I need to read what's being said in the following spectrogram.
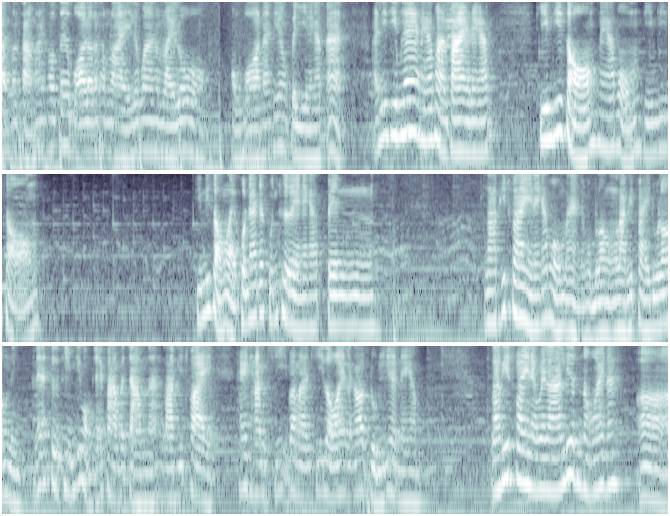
ครับมันสามารถเคาน์เตอร์บอสแล้วก็ทำลายเรียกว่าทำลายโล่ ของบอสนะที่ต้องตีนะครับอะอันนี้ทีมแรกนะครับผ่านไปนะครับ ทีมที่สองนะครับผมทีมที่สองทีมที่สองหลายคนน่าจะคุ้นเคยนะครับ เป็นลาพิษไฟนะครับผมอะเดี๋ยวผมลองลาพิษไฟดูรอบหนึ่งอันนี้คือทีมที่ผมใช้ฟาร์มประจำนะลาพิษไฟให้ทำคีประมาณคีร้อยแล้วก็ดูเลือดนะครับลาพิษไฟเนี่ยเวลาเลือดน้อยนะเอ่อ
